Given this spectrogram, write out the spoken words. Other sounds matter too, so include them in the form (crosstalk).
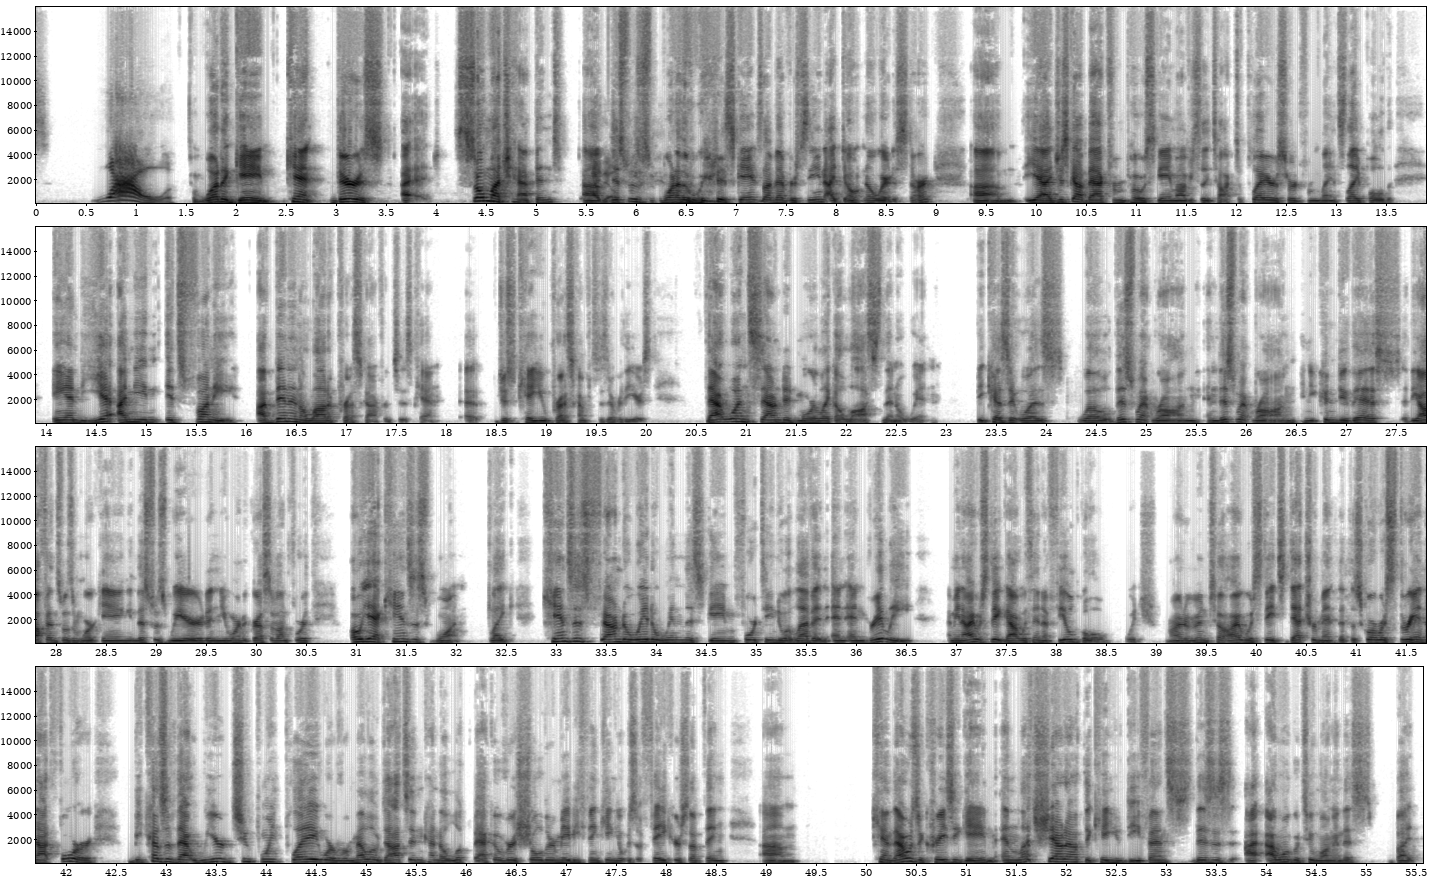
wow. What a game. Kent, there is uh, so much happened. Uh, this was one of the (laughs) weirdest games I've ever seen. I don't know where to start. Um, yeah, I just got back from post game, obviously talked to players, heard from Lance Leipold. And yeah, I mean, it's funny. I've been in a lot of press conferences, Ken, uh, just KU press conferences over the years. That one sounded more like a loss than a win because it was, well, this went wrong and this went wrong and you couldn't do this. The offense wasn't working and this was weird and you weren't aggressive on fourth. Oh, yeah, Kansas won. Like Kansas found a way to win this game 14 to 11. And, and really, I mean, Iowa State got within a field goal, which might have been to Iowa State's detriment that the score was three and not four because of that weird two point play where Romello Dotson kind of looked back over his shoulder, maybe thinking it was a fake or something. Um, Ken, that was a crazy game. And let's shout out the KU defense. This is, I, I won't go too long on this, but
